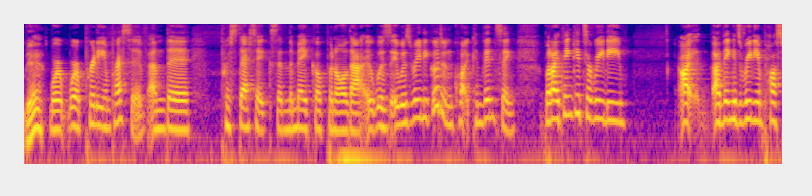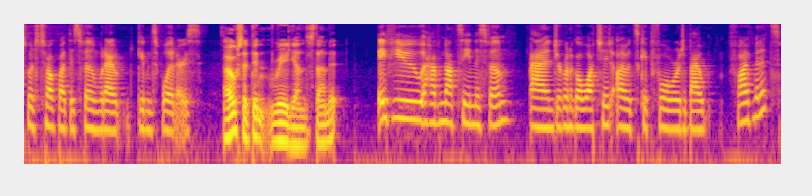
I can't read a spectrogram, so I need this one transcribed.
yeah. were were pretty impressive, and the prosthetics and the makeup and all that, it was it was really good and quite convincing. But I think it's a really, I I think it's really impossible to talk about this film without giving spoilers. I also didn't really understand it. If you have not seen this film and you're going to go watch it, I would skip forward about five minutes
